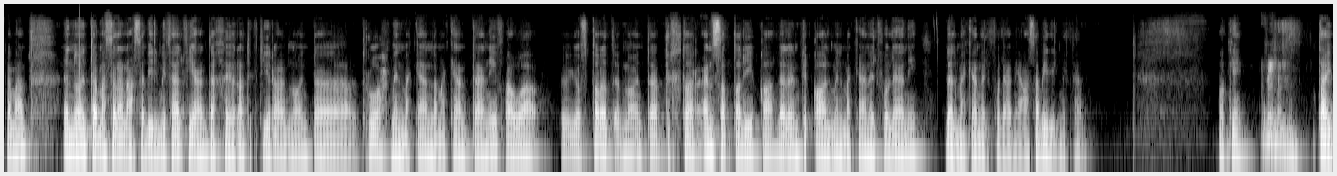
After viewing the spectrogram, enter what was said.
تمام؟ إنه أنت مثلا على سبيل المثال في عندك خيارات كثيرة إنه أنت تروح من مكان لمكان تاني فهو يفترض إنه أنت بتختار أنسب طريقة للانتقال من المكان الفلاني للمكان الفلاني على سبيل المثال. أوكي؟ طيب.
